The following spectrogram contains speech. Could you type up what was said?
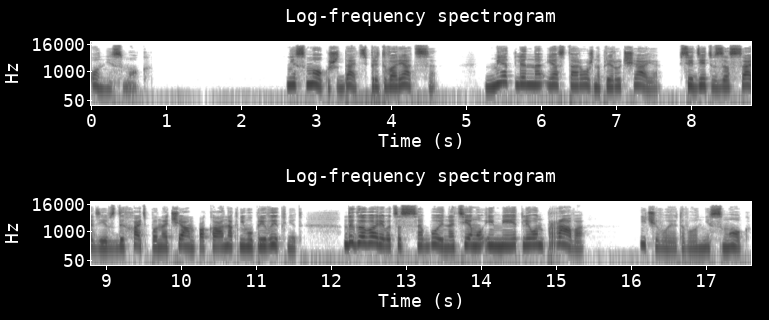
он не смог. Не смог ждать, притворяться, медленно и осторожно приручая сидеть в засаде и вздыхать по ночам, пока она к нему привыкнет, договариваться с собой на тему, имеет ли он право. Ничего этого он не смог.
